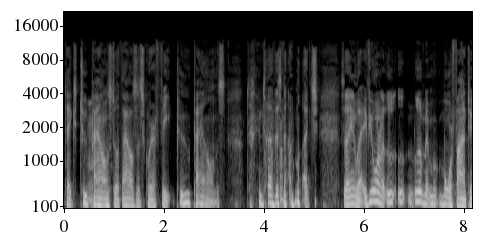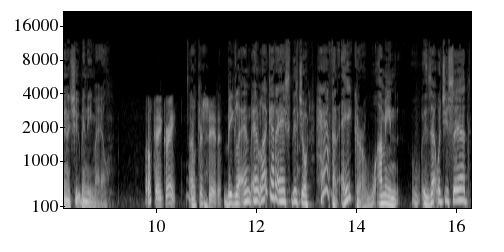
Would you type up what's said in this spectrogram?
takes 2 Mm-hmm. pounds to a thousand square feet. Two pounds, that's not much. So anyway, if you want a l- l- little bit more fine tuning, shoot me an email. Okay, great. I Okay. appreciate it. Be glad. And, and I got to ask you this, George, half an acre. I mean, is that what you said?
